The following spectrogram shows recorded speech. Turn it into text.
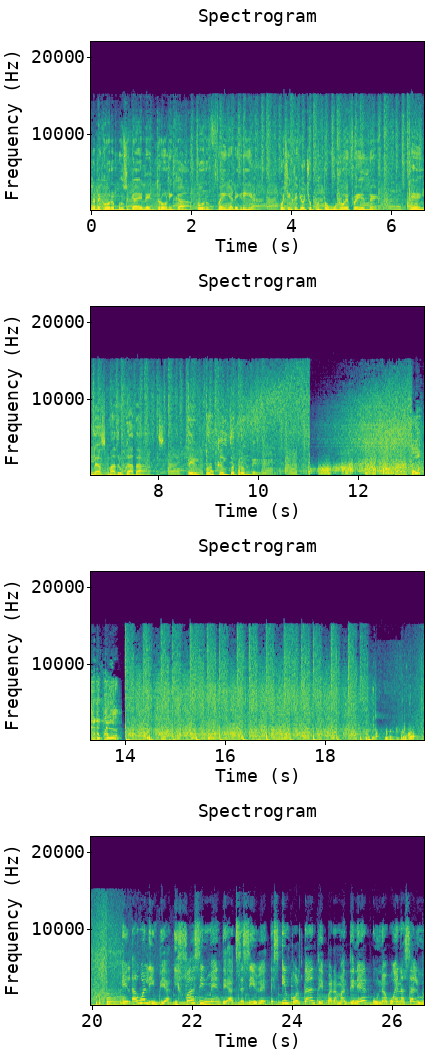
La mejor música electrónica por fe y alegría 88.1 FM, que en las madrugadas te toca y te prende. Limpia y fácilmente accesible es importante para mantener una buena salud.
